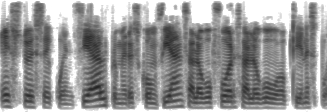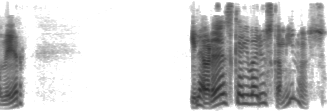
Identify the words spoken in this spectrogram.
Esto es secuencial, primero es confianza, luego fuerza, luego obtienes poder. Y la verdad es que hay varios caminos.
